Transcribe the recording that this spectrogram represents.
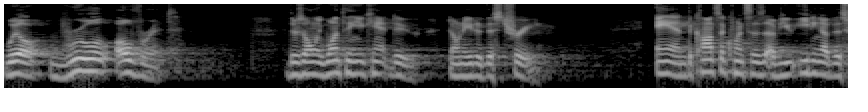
will rule over it. There's only one thing you can't do don't eat of this tree. And the consequences of you eating of this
